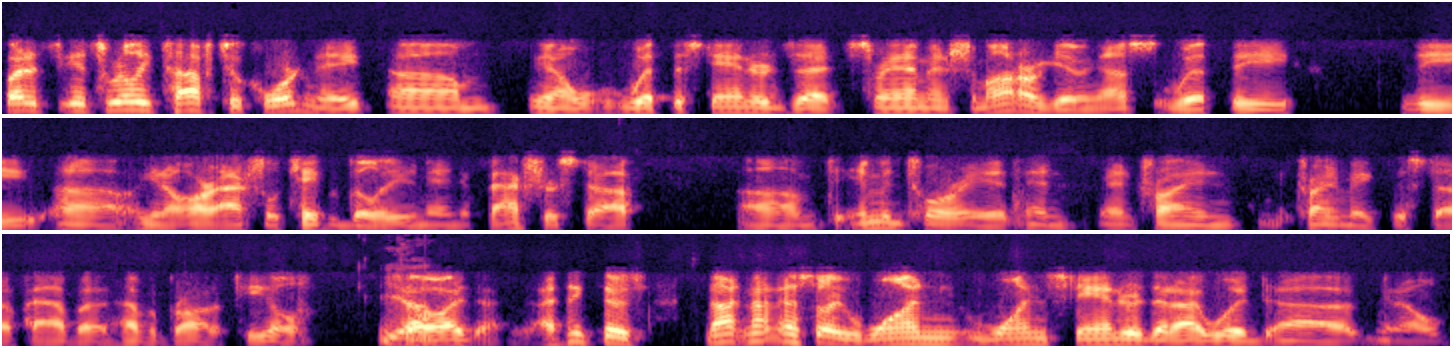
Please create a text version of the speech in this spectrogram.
but it's it's really tough to coordinate, um, you know, with the standards that SRAM and Shimano are giving us with the the uh, you know our actual capability to manufacture stuff um, to inventory it and and try and try and make this stuff have a have a broad appeal. Yeah. So I I think there's not not necessarily one one standard that I would uh, you know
